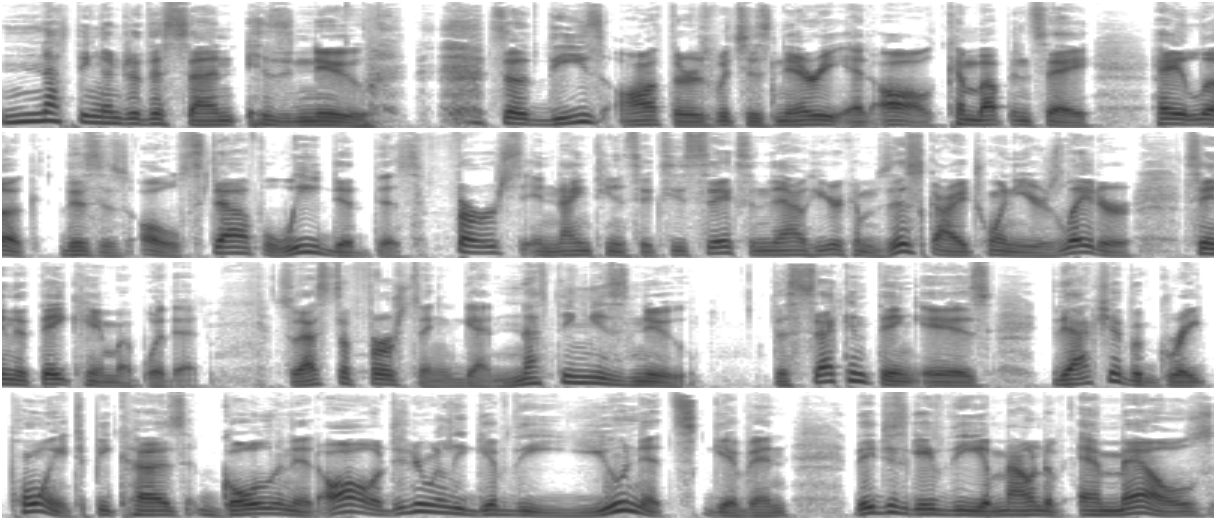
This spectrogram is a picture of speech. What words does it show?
nothing under the sun is new. so these authors, which is Neri et al., come up and say, hey, look, this is old stuff. We did this first in 1966, and now here comes this guy 20 years later saying that they came up with it. So that's the first thing. Again, nothing is new. The second thing is they actually have a great point because Golan et al. didn't really give the units given. They just gave the amount of mLs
